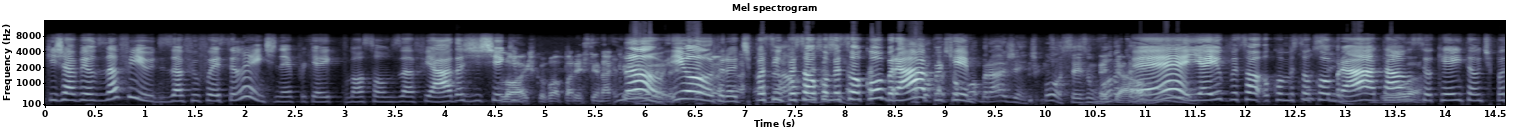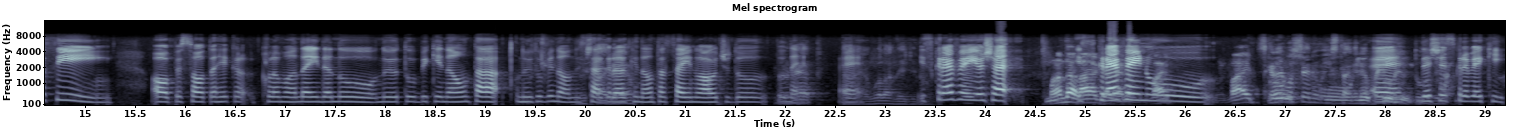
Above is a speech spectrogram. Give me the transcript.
que já veio o desafio. O desafio foi excelente, né? Porque aí nós somos desafiados, a gente tinha que. Lógico, eu vou aparecer na câmera. Não, e outra, tipo assim, não, o pessoal começou assim, a cobrar, porque. Começou a cobrar, gente. Pô, vocês não vão Legal. na É, e aí o pessoal começou Como a cobrar, assim? tal, Boa. não sei o quê. Então, tipo assim. Ó, o pessoal tá reclamando ainda no, no YouTube que não tá. No YouTube não, no, no Instagram, Instagram, que não tá saindo áudio do, do, do Neto. Neto. É. Ah, eu vou lá ver de novo. Escreve aí, eu já. Manda lá. Escreve galera. aí no. Vai, vai Escreve você no Instagram. É, deixa eu escrever aqui.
